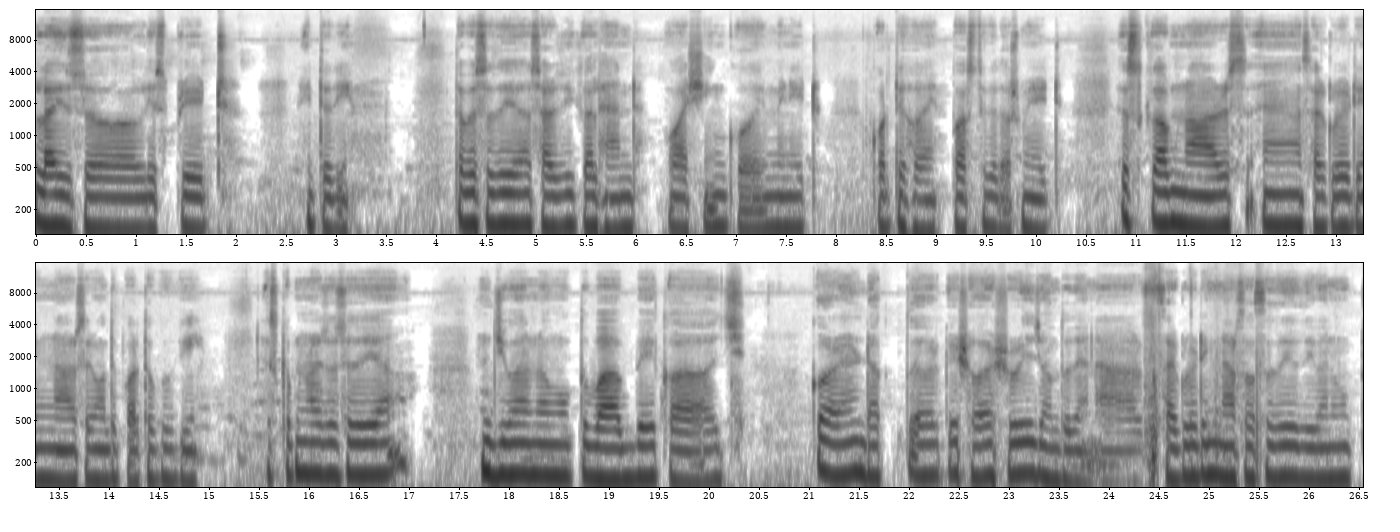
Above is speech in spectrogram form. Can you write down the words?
লাইজল স্প্রিট ইত্যাদি। তবে সার্জিক্যাল হ্যান্ড ওয়াশিং কয় মিনিট করতে হয়, পাঁচ থেকে দশ মিনিট। স্কাব নার্স সার্কুলেটিং নার্সের মধ্যে পার্থক্য কী? স্কাব নার্স হচ্ছে জীবাণুমুক্তভাবে কাজ করেন ডাক্তারকে সরাসরি যন্ত্র দেন। আর সার্কুলেটিং নার্স হচ্ছে জীবাণুমুক্ত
